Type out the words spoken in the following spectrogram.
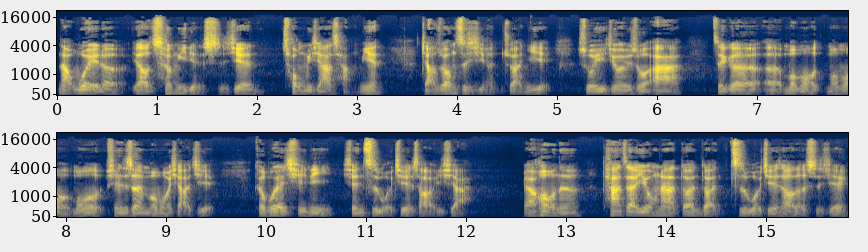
那为了要撑一点时间，冲一下场面，假装自己很专业，所以就会说啊，这个呃某某某某某某先生、某某小姐，可不可以请你先自我介绍一下？然后呢，他再用那短短自我介绍的时间，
